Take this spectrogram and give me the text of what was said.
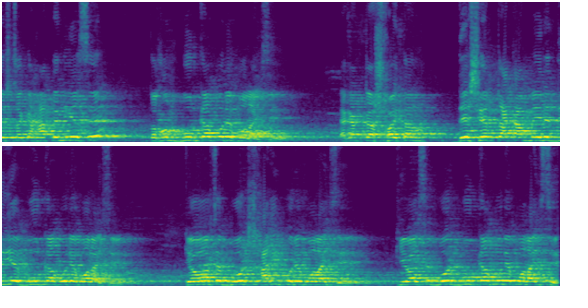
দেশটাকে হাতে নিয়েছে, তখন বুরকা পরে পলাইছে। এক একটা শয়তান দেশের টাকা মেরে দিয়ে বুরকা পরে পলাইছে। কেউ আছে বোর শাড়ি পরে পলাইছে, কেউ আছে বোর বুরকা পরে পলাইছে।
